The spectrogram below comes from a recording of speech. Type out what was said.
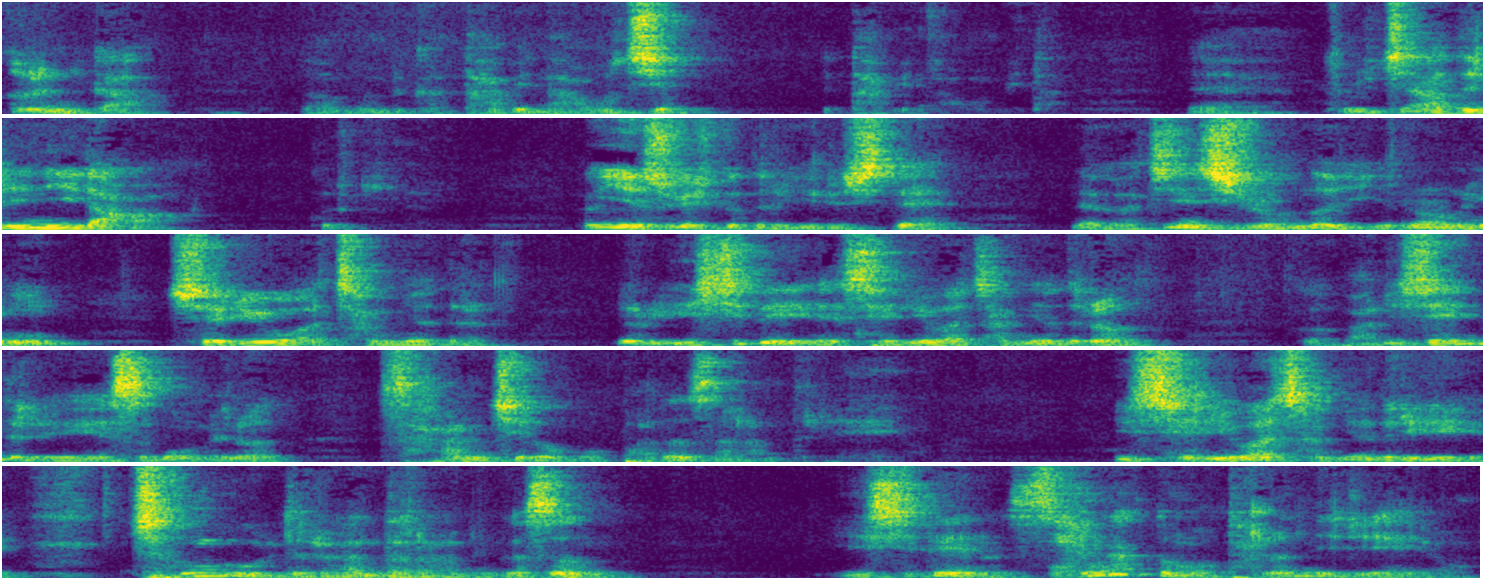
그러니까 어, 뭡니까? 답이 나오지요. 답이 나옵니다. 네. 둘째 아들이니다. 그렇게 예수께서 그들에게 이르시되 내가 진실로 너희 이르노니 세리와 장녀들 여러분 이 시대의 세리와 장녀들은 그 바리새인들에 의해서 보면은 사람 취급 못 받은 사람들이에요. 이 세리와 장녀들이 천국을 들어간다라는 것은 이 시대에는 생각도 못하는 일이에요.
